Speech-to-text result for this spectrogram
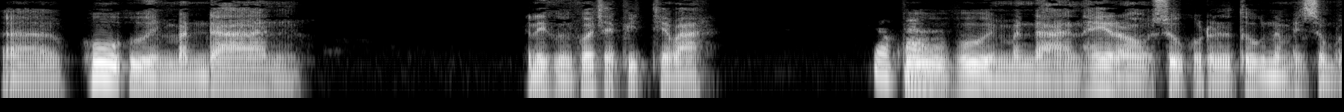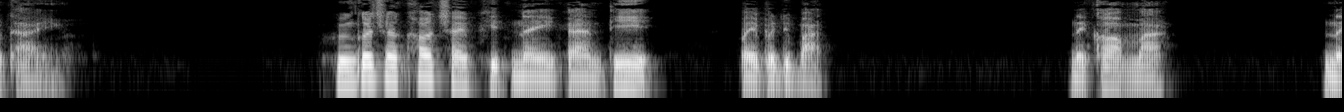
เออผู้อื่นบันดาล อันนี้คุณก็จะผิดใช่ปะผู้ผู้อื่นบันดาลให้เราสุขหรือทุกข์นั้นเป็นสมุทัยคุณก็จะเข้าใจผิดในการที่ไปปฏิบัติ ในข้อมรรคใน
